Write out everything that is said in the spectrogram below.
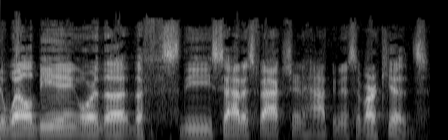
the well being or the, the, the satisfaction and happiness of our kids.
